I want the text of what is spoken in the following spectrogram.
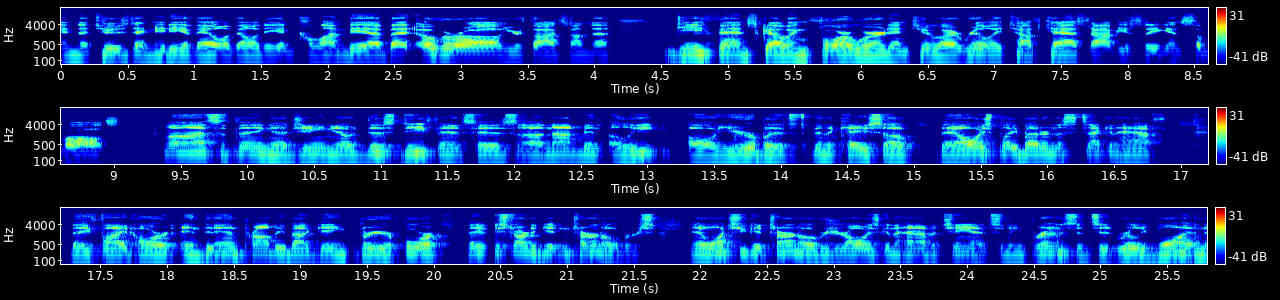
in the Tuesday media availability in Columbia. But overall, your thoughts on the defense going forward into a really tough test, obviously against the Vols. Well, that's the thing, uh, Gene. You know, this defense has uh, not been elite all year, but it's been a case of they always play better in the second half. They fight hard, and then probably about game three or four, they started getting turnovers. And once you get turnovers, you're always going to have a chance. I mean, for instance, it really won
